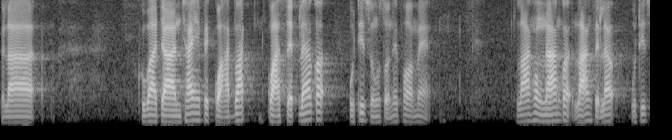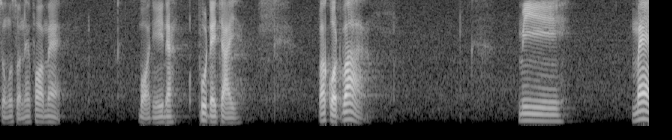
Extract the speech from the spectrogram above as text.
เวลาครูบาอาจารย์ใช้ให้ไปกวาดวัด กวาดเสร็จแล้วก็อุทิศส่วนกุศลให้พ่อแม่ ล้างห้องน้ำก็ล้างเสร็จแล้วอุทิศส่วนกุศลให้พ่อแม่ บอกอย่างนี้นะพูดในใจ ปรากฏว่า มีแม่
